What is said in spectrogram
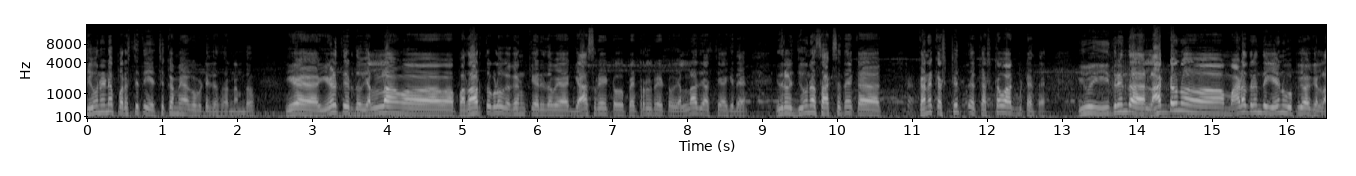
ಜೀವನನೇ ಪರಿಸ್ಥಿತಿ ಹೆಚ್ಚು ಕಮ್ಮಿ ಆಗೋಗ್ಬಿಟ್ಟಿದೆ ಸರ್ ನಮ್ಮದು ಹೇಳ್ತಿರ್ದು ಎಲ್ಲ ಪದಾರ್ಥಗಳು ಗಗನಕ್ಕೇರಿದ್ದಾವೆ ಗ್ಯಾಸ್ ರೇಟು, ಪೆಟ್ರೋಲ್ ರೇಟು ಎಲ್ಲ ಜಾಸ್ತಿ ಆಗಿದೆ. ಇದರಲ್ಲಿ ಜೀವನ ಸಾಗಿಸೋದೇ ಕನ ಕಷ್ಟ, ಕಷ್ಟವಾಗ್ಬಿಟ್ಟೈತೆ. ಇವು ಇದರಿಂದ ಲಾಕ್ಡೌನು ಮಾಡೋದ್ರಿಂದ ಏನು ಉಪಯೋಗ ಇಲ್ಲ.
